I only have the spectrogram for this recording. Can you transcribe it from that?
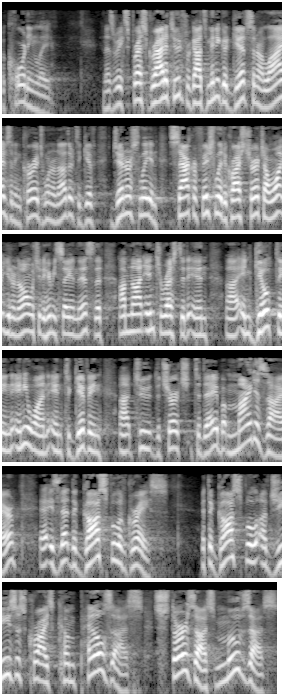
accordingly. And as we express gratitude for God's many good gifts in our lives and encourage one another to give generously and sacrificially to Christ Church, I want you to know, I want you to hear me saying this, that I'm not interested in, uh, in guilting anyone into giving uh, to the church today, but my desire uh, is that the gospel of grace, that the gospel of Jesus Christ compels us, stirs us, moves us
